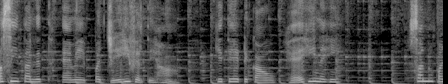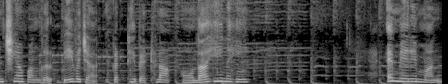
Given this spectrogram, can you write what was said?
ਅਸੀਂ ਤਾਂ ਨਿਤ ਐਵੇਂ ਭੱਜੇ ਹੀ ਫਿਰਦੇ ਹਾਂ। ਕਿਤੇ ਟਿਕਾਓ ਹੈ ਹੀ ਨਹੀਂ। ਸਾਨੂੰ ਪੰਛੀਆਂ ਵਾਂਗਰ ਬੇਵਜਾ ਇਕੱਠੇ ਬੈਠਣਾ ਆਉਂਦਾ ਹੀ ਨਹੀਂ। ਐ ਮੇਰੇ ਮਨ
